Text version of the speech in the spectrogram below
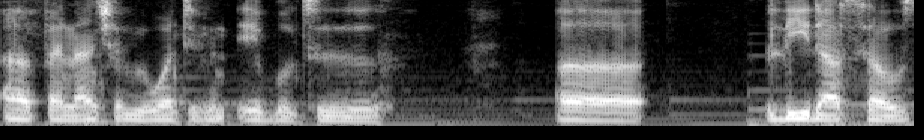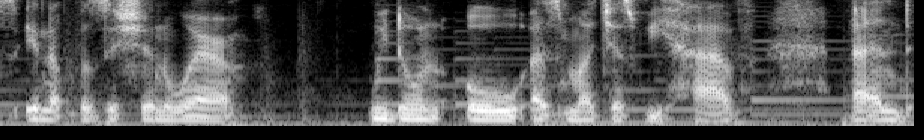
Uh, financially, we weren't even able to uh, lead ourselves in a position where we don't owe as much as we have. And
